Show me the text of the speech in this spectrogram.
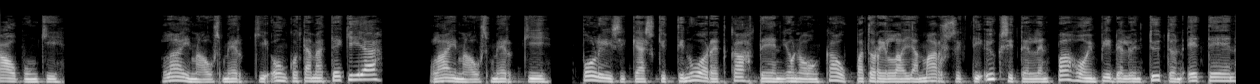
kaupunki. Lainausmerkki onko tämä tekijä? Lainausmerkki. Poliisi käskytti nuoret kahteen jonoon kauppatorilla ja marssitti yksitellen pahoinpidellyn tytön eteen,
